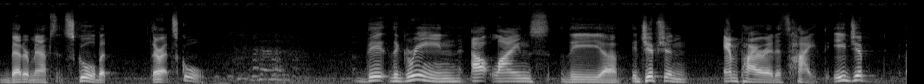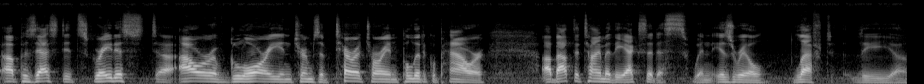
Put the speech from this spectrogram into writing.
better maps at school, but they're at school. the, the green outlines the uh, Egyptian empire at its height. Egypt uh, possessed its greatest uh, hour of glory in terms of territory and political power about the time of the Exodus when Israel left the uh,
